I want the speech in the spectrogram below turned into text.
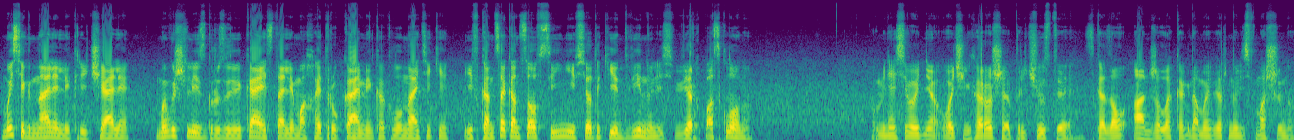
Мы сигналили, кричали, мы вышли из грузовика и стали махать руками, как лунатики, и в конце концов свиньи все-таки двинулись вверх по склону. «У меня сегодня очень хорошее предчувствие», — сказал Анджело, когда мы вернулись в машину.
